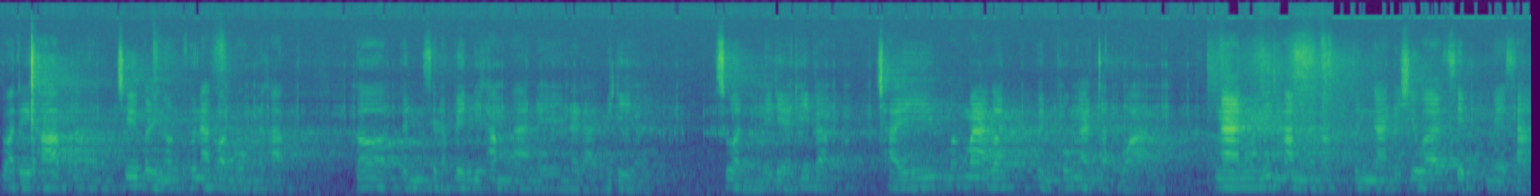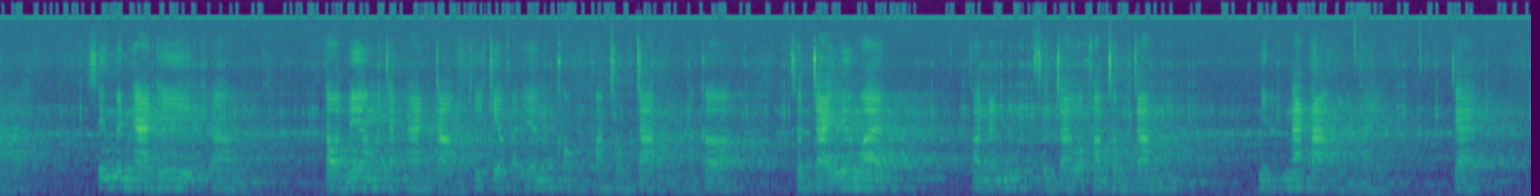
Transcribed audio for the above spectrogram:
สวัสดีครับ ชื่อปรินนท์คุณากรวงนะครับ ก็เป็นศิลปินที่ทำงานในหลายๆมีเดีย ส่วนมีเดียที่แบบใช้มาก ๆ ก็เป็นพวกงานจัดวาง งานที่ทำนะครับ เป็นงานที่ชื่อว่า 10 เมษา ซึ่งเป็นงานที่ต่อเนื่องมาจากงานเก่าที่เกี่ยวกับเรื่องของความทรงจำแล้วก็สนใจเรื่องว่า ตอนนั้นสนใจว่าความทรงจำมีหน้าตาเป็นยังไง จะ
